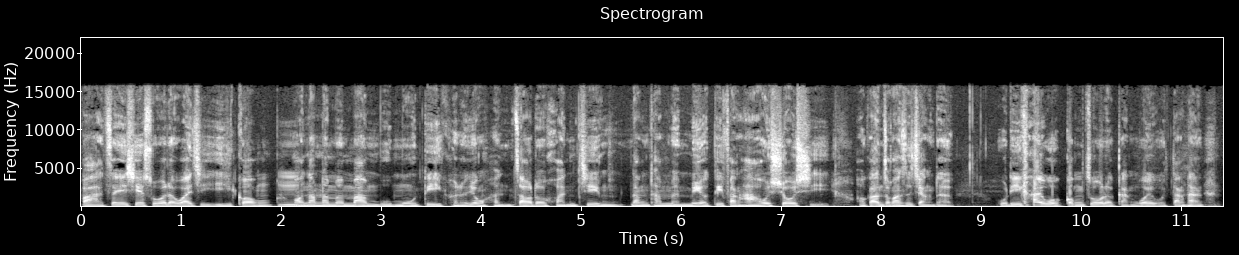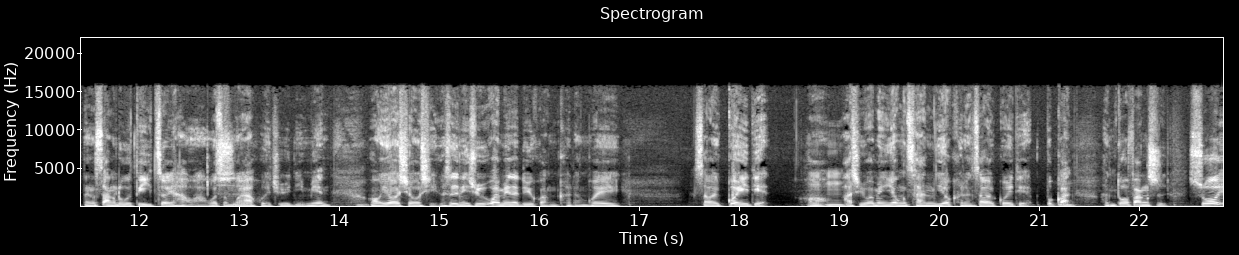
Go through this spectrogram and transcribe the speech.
把这一些所谓的外籍移工，哦，让他们漫无目的，可能用很糟的环境，让他们没有地方好好休息。我刚刚总干事讲的。我离开我工作的岗位，我当然能上陆地最好啊！我怎么要回去里面哦又要休息？可是你去外面的旅馆可能会稍微贵一点哦，而且外面用餐也有可能稍微贵一点。不管很多方式，所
